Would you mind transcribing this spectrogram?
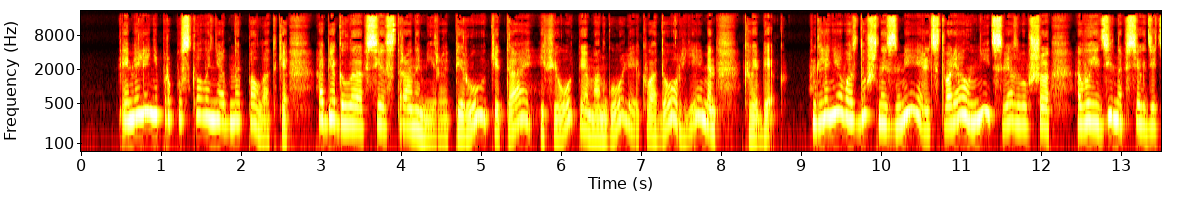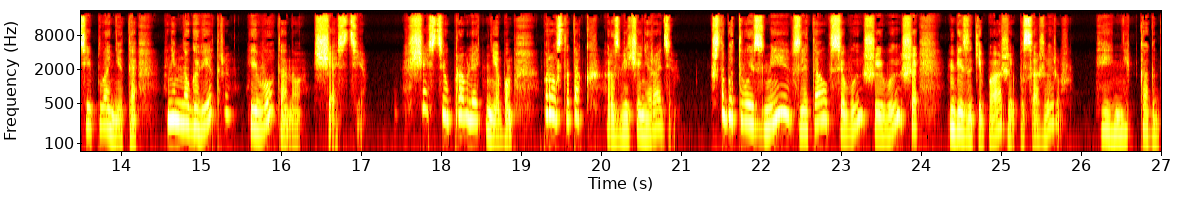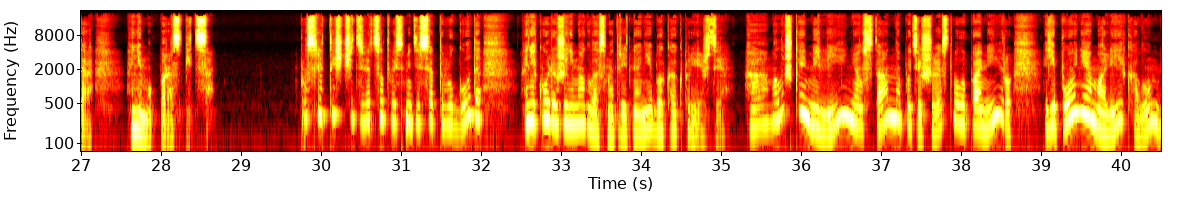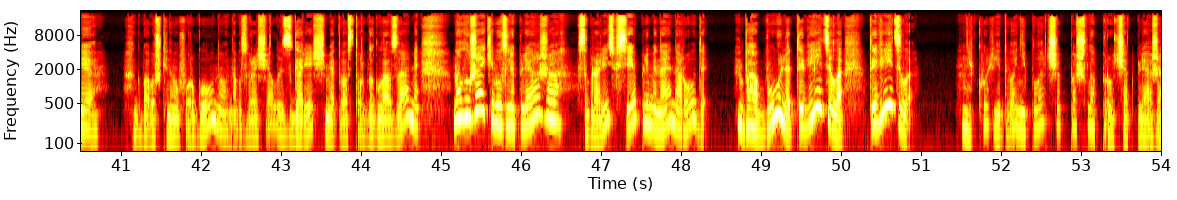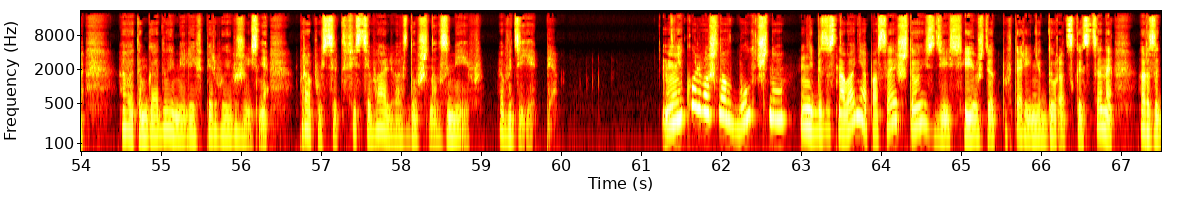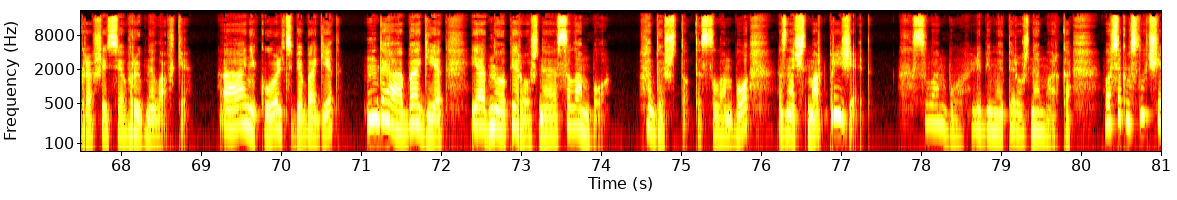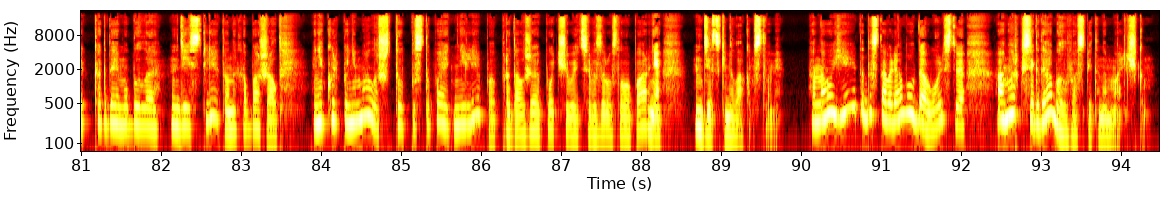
Эмили не пропускала ни одной палатки, а все страны мира — Перу, Китай, Эфиопия, Монголия, Эквадор, Йемен, Квебек. Для нее воздушный змей олицетворял нить, связывавшую воедино всех детей планеты. Немного ветра, и вот оно, счастье. Счастье управлять небом, просто так, развлечение ради. Чтобы твой змей взлетал все выше и выше, без экипажа и пассажиров, и никогда не мог бы разбиться. После 1980 года Николь уже не могла смотреть на небо, как прежде. А малышка Эмили неустанно путешествовала по миру. Япония, Мали, Колумбия. К бабушкиному фургону она возвращалась с горящими от восторга глазами. На лужайке возле пляжа собрались все племена и народы. «Бабуля, ты видела? Ты видела?» Николь, едва не плача, пошла прочь от пляжа. В этом году Эмили впервые в жизни пропустит фестиваль воздушных змеев в Диеппе. Николь вошла в булочную, не без основания опасаясь, что и здесь ее ждет повторение дурацкой сцены, разыгравшейся в рыбной лавке. «А, Николь, тебе багет?» «Да, багет и одно пирожное, саламбо». «Да что ты, саламбо, значит, Марк приезжает?» Саламбо, любимая пирожная Марка. Во всяком случае, когда ему было 10 лет, он их обожал. Николь понимала, что поступает нелепо, продолжая подчивать взрослого парня детскими лакомствами. Но ей это доставляло удовольствие, а Марк всегда был воспитанным мальчиком.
